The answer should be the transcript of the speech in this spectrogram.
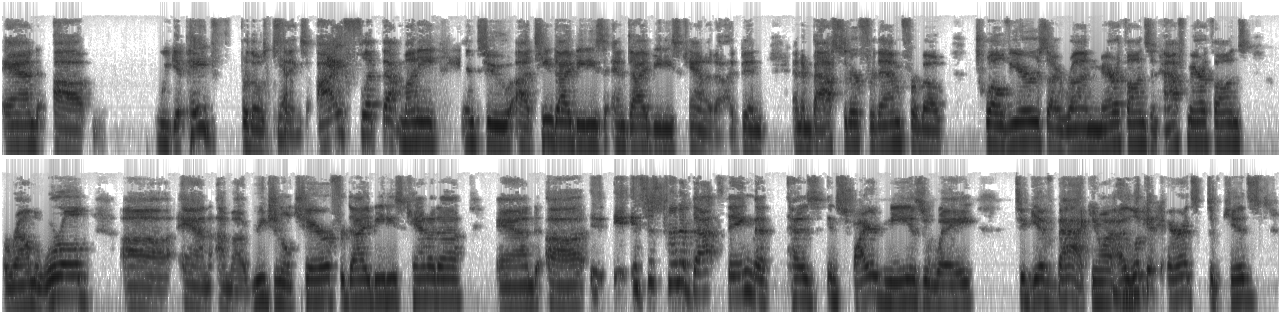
And uh, we get paid for those yeah. things. I flip that money into uh, Team Diabetes and Diabetes Canada. I've been an ambassador for them for about 12 years. I run marathons and half marathons around the world, uh, and I'm a regional chair for Diabetes Canada. And uh, it, it's just kind of that thing that has inspired me as a way to give back. You know, I, I look at parents of kids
